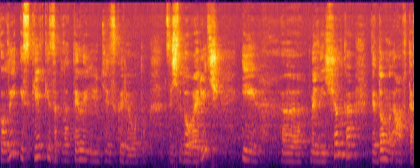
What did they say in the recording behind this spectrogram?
Коли і скільки заплатили Юді Іскаріоту. Це чудова річ, і е, Мельниченка відомий автор.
